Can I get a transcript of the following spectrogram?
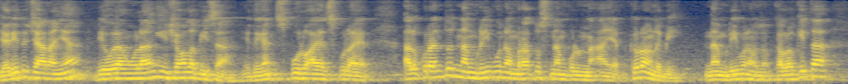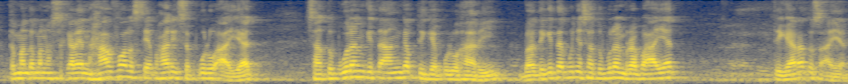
Jadi itu caranya diulang-ulangi insya Allah bisa, gitu kan? 10 ayat 10 ayat. Al-Quran itu 6.666 ayat, kurang lebih 6.600. Kalau kita teman-teman sekalian hafal setiap hari 10 ayat, satu bulan kita anggap 30 hari, berarti kita punya satu bulan berapa ayat? 300 ayat.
